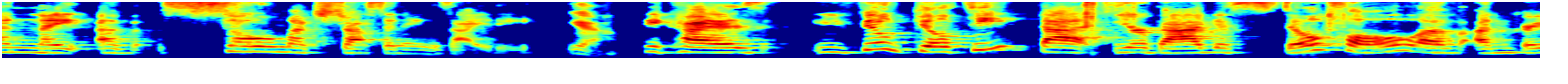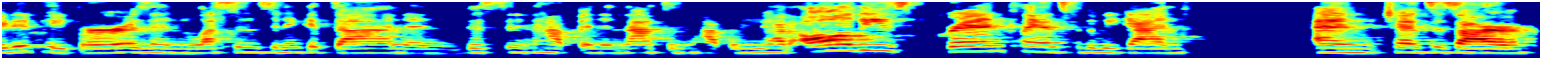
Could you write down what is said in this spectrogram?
a night of so much stress and anxiety. Yeah. Because you feel guilty that your bag is still full of ungraded papers and lessons didn't get done and this didn't happen and that didn't happen. You had all these grand plans for the weekend and chances are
